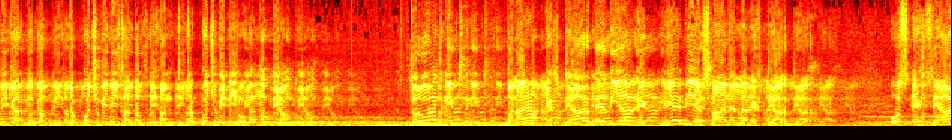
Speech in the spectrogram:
بھی کر تو تب نہیں جب کچھ بھی نہیں تھا تب بھی ہم تھی، جب کچھ بھی نہیں ہوگا تب بھی ہم تھی ضرورت نہیں تھی۔ بنایا، اختیار دے دیا یہ بھی احسان ہے، اللہ نے اختیار دیا۔ اس اختیار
